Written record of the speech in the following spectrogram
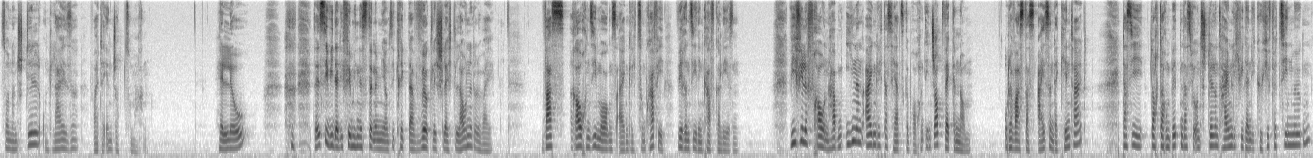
sondern still und leise weiter ihren Job zu machen. Hello? Da ist sie wieder, die Feministin in mir, und sie kriegt da wirklich schlechte Laune dabei. Was rauchen Sie morgens eigentlich zum Kaffee, während Sie den Kafka lesen? Wie viele Frauen haben Ihnen eigentlich das Herz gebrochen, den Job weggenommen? Oder war es das Eis in der Kindheit? Dass Sie doch darum bitten, dass wir uns still und heimlich wieder in die Küche verziehen mögen?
